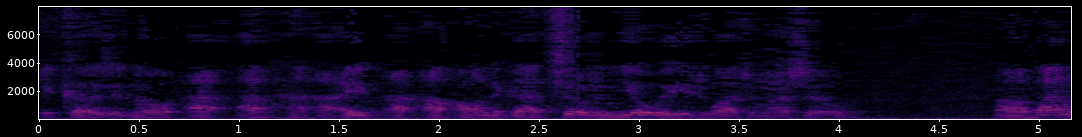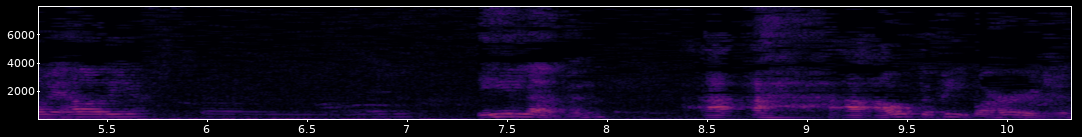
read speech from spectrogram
because you know I I, I, I only got children your age watching my show. Uh, by the way, how old are you? Eleven. I, I I hope the people heard you.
